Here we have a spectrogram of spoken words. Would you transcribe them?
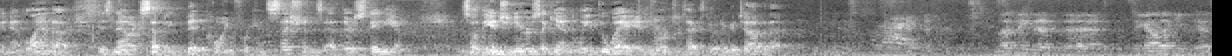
in Atlanta is now accepting Bitcoin for concessions at their stadium. And so the engineers again lead the way, and Georgia Tech's doing a good job of that. I think that uh, they got lucky because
